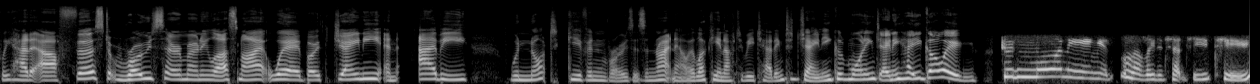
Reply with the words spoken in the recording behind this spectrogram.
We had our first rose ceremony last night where both Janey and Abby were not given roses. And right now we're lucky enough to be chatting to Janey. Good morning, Janey. How are you going? Good morning. It's lovely to chat to you too.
